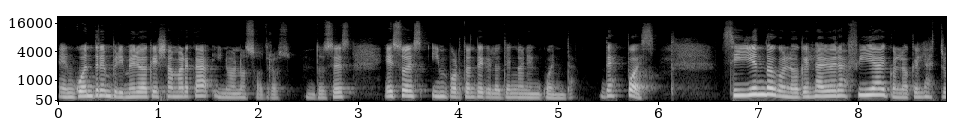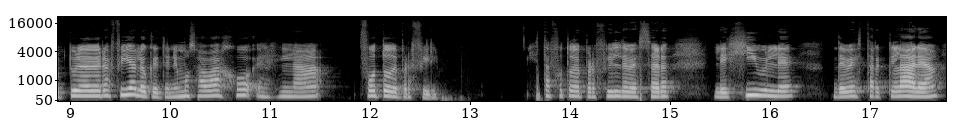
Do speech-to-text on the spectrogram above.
encuentren primero aquella marca y no a nosotros. Entonces, eso es importante que lo tengan en cuenta. Después, siguiendo con lo que es la biografía y con lo que es la estructura de biografía, lo que tenemos abajo es la foto de perfil. Esta foto de perfil debe ser legible, debe estar clara,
